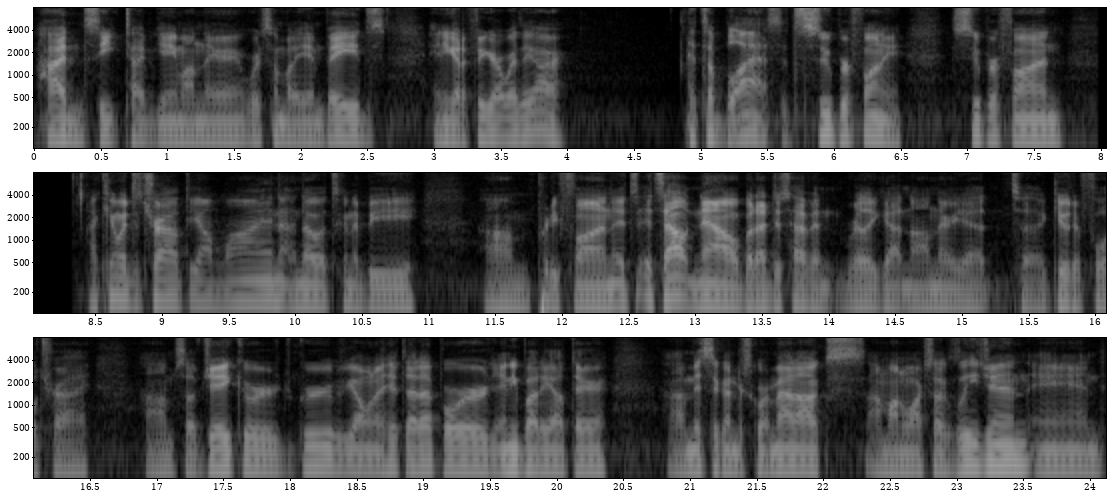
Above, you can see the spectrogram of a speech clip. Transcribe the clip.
hide and seek type game on there where somebody invades and you got to figure out where they are. It's a blast. It's super funny, super fun. I can't wait to try out the online. I know it's going to be um, pretty fun. It's it's out now, but I just haven't really gotten on there yet to give it a full try. Um, so if Jake or Groove, if y'all want to hit that up, or anybody out there, uh, Mystic underscore Maddox, I'm on Watch Dogs Legion, and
